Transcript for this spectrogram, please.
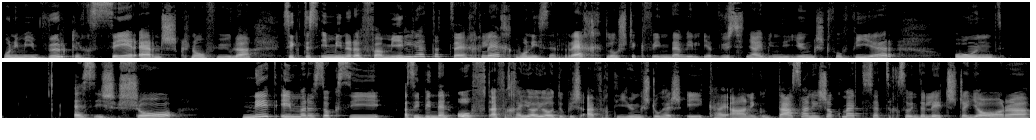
wo ich mich wirklich sehr ernst genommen fühle. Sei das in meiner Familie tatsächlich, wo ich es recht lustig finde, weil ihr wisst ja, ich bin die jüngste von vier. Und es ist schon nicht immer so gewesen, also ich bin dann oft einfach, ja, ja, du bist einfach die Jüngste, du hast eh keine Ahnung. Und das habe ich schon gemerkt, das hat sich so in den letzten Jahren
